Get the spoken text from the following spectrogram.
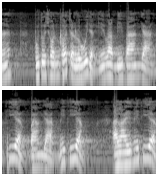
นะ ปุตุชนเขาจะรู้อย่างนี้ว่ามีบางอย่างเที่ยง บางอย่างไม่เที่ยง อะไรไม่เที่ยง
